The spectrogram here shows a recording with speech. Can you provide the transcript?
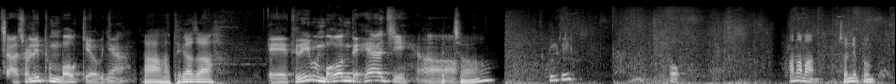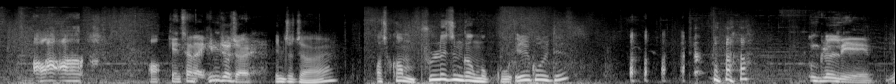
자 전리품 먹을게요 그냥 자 들어가자. 네 드레이븐 먹었는데 해야지 어. 그쵸. 홀리? 하나만 전리품 아아 어 괜찮아요 힘 조절 힘 조절. 어 잠깐만 풀레 증강 먹고 1골드? 웅글님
